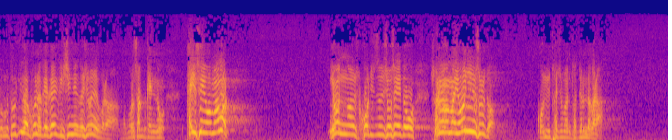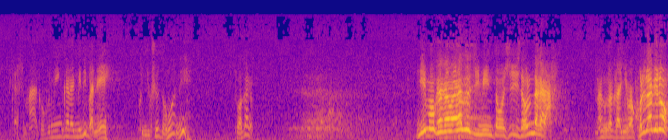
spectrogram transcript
れも時が来なきゃ会議しねえかしまねえから。ここ三権の体制を守る。日本の法律諸制度をそのまま容認すると。こういう立場に立てるんだから。しかしまあ国民から見ればね訓熟しようと思うわねわかる。にもかかわらず自民党を支持しておるんだから南学会にはこれだけの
